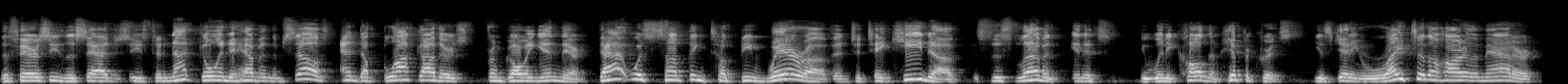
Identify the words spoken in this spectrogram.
the Pharisees and the Sadducees to not go into heaven themselves and to block others from going in there. That was something to beware of and to take heed of. It's this leaven. And it's when he called them hypocrites, he's getting right to the heart of the matter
